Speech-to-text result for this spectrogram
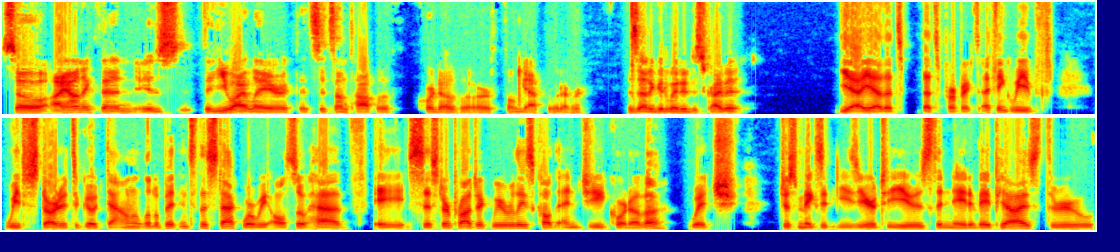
So Ionic then is the UI layer that sits on top of Cordova or PhoneGap or whatever. Is that a good way to describe it? Yeah, yeah, that's that's perfect. I think we've we've started to go down a little bit into the stack where we also have a sister project we released called NG Cordova, which just makes it easier to use the native APIs through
